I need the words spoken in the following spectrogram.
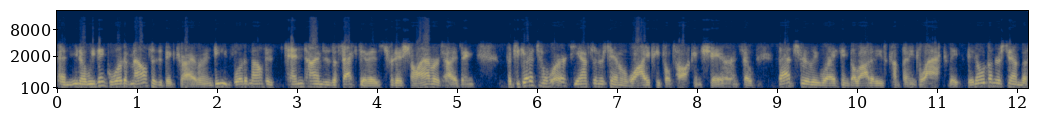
And, you know, we think word of mouth is a big driver. Indeed, word of mouth is 10 times as effective as traditional advertising. But to get it to work, you have to understand why people talk and share. And so that's really where I think a lot of these companies lack. They, they don't understand the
